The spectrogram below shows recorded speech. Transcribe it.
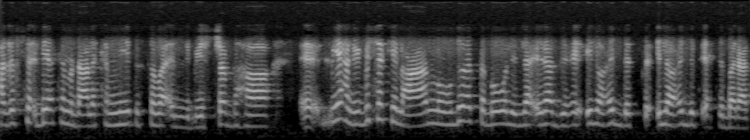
هذا الشيء بيعتمد على كمية السوائل اللي بيشربها آه، يعني بشكل عام موضوع التبول اللا ارادي له عدة له عدة اعتبارات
